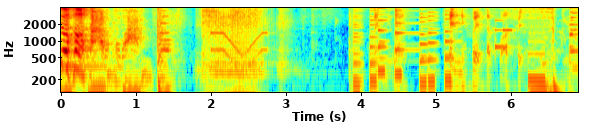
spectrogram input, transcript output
No! I knew it. I knew it. That boss fight is so scary.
